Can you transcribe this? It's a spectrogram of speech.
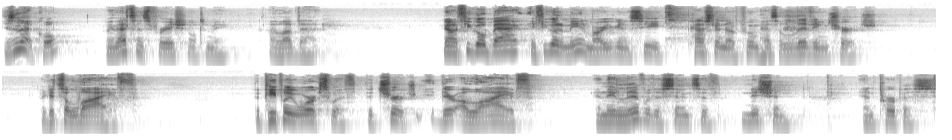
Isn't that cool? I mean, that's inspirational to me. I love that. Now, if you go back, if you go to Myanmar, you're going to see Pastor Nopum has a living church. Like it's alive. The people he works with, the church, they're alive. And they live with a sense of mission and purpose.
